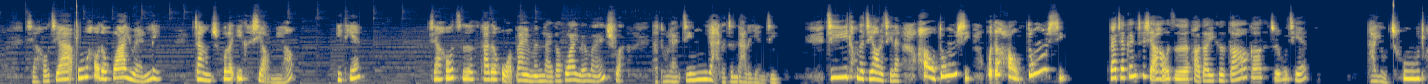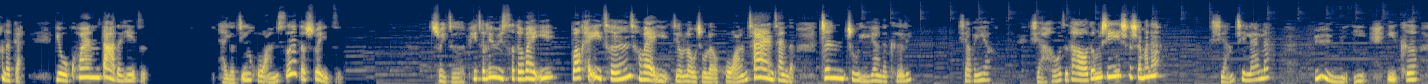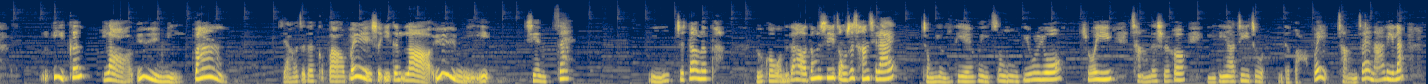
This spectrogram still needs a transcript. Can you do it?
小猴家屋后的花园里长出了一棵小苗。一天。小猴子和他的伙伴们来到花园玩耍，他突然惊讶地睁大了眼睛，激动地叫了起来：“好东西，我的好东西！”大家跟着小猴子跑到一棵高高的植物前，它有粗壮的杆，有宽大的叶子，还有金黄色的穗子。穗子披着绿色的外衣，剥开一层层外衣，就露出了黄灿灿的珍珠一样的颗粒。小朋友，小猴子的好东西是什么呢？想起来了，玉米，一颗一根老玉米棒。小猴子的宝贝是一根老玉米。现在你知道了吧？如果我们的好东西总是藏起来，总有一天会弄丢了哟。所以藏的时候一定要记住。你的宝贝藏在哪里了？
